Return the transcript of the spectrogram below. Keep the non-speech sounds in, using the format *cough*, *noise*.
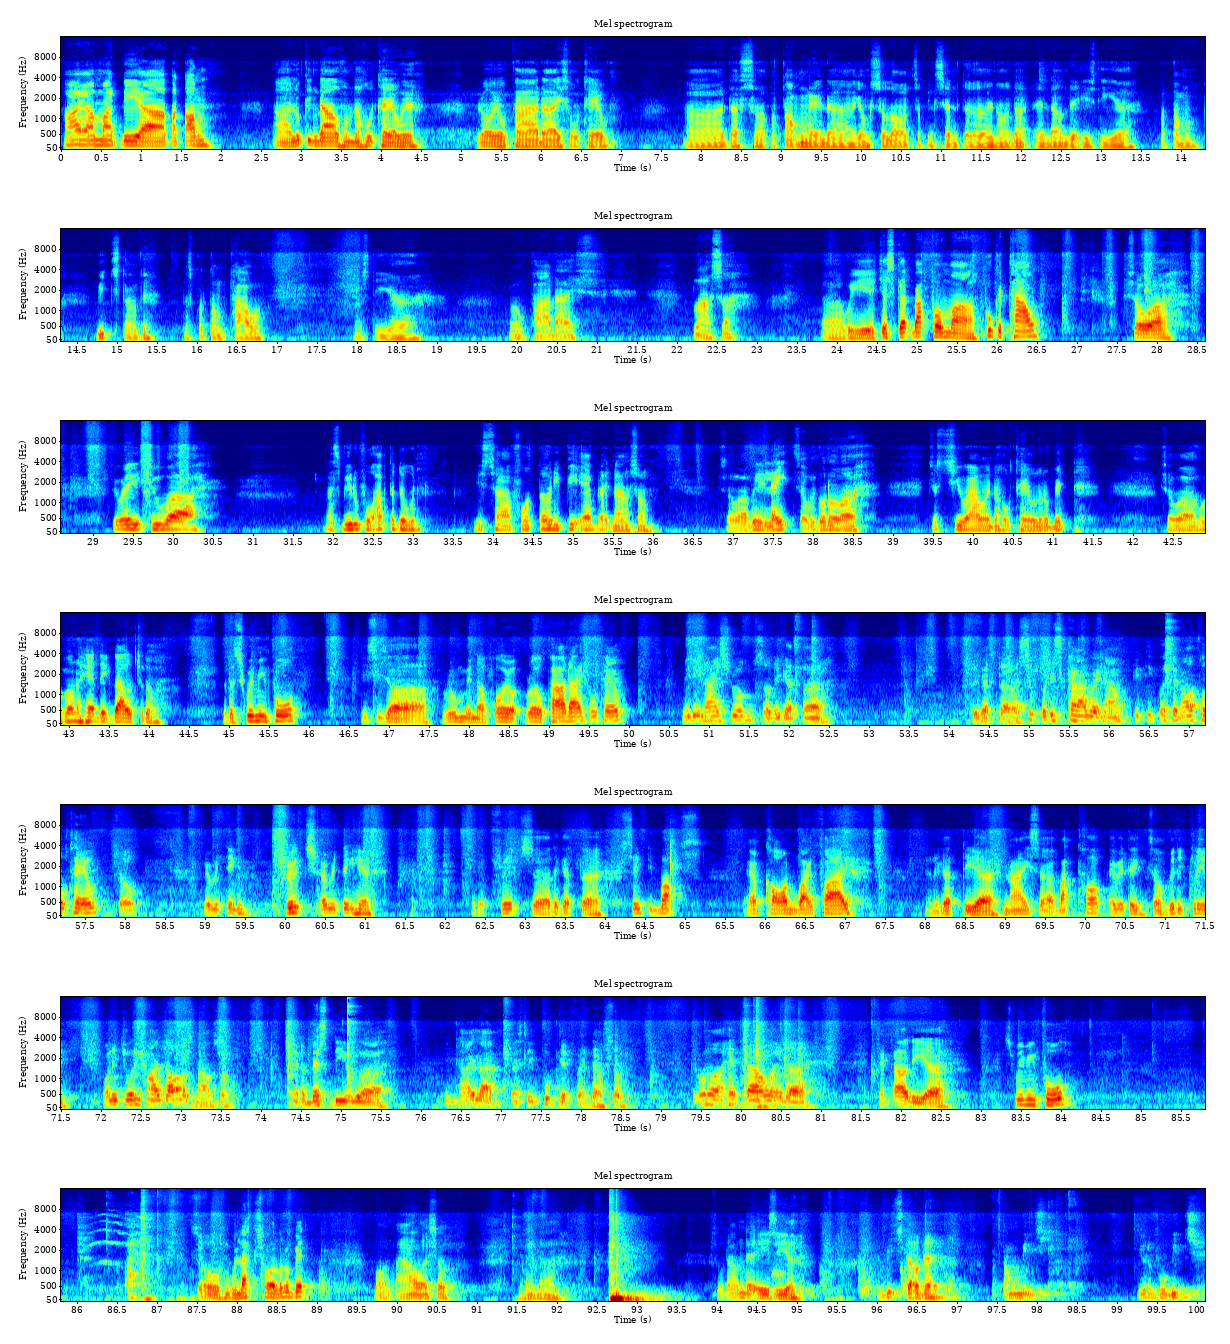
Hi, I'm at the uh, Patong, uh, looking down from the hotel here, Royal Paradise Hotel. Uh, that's uh, Patong and uh, Young Salon Shopping Center and all that. And down there is the uh, Patong Beach down there. That's Patong Tower. That's the uh, Royal Paradise Plaza. Uh, we just got back from uh, Phuket town. So, uh, ready to uh that's beautiful afternoon. It's uh 4:30 p.m right now so so uh really late. So we're gonna uh just chill out in the hotel a little bit. So uh we're gonna head down to the to the swimming pool. This is a room in the royal, royal paradise hotel. Really nice room. So they got uh they got uh super discount right now. 50 percent off hotel. So everything fridge everything here. They got fridge uh, they got the safety box aircon wi-fi and they got the uh, nice uh, bathtub everything. So really clean. Only 25 dollars now so got the best deal uh, in thailand especially phuket right now. So we're gonna head down and uh, check out the uh, swimming pool so relax for a little bit about an hour or so and then uh, so down there is the, uh, the beach down there Patong beach beautiful beach.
